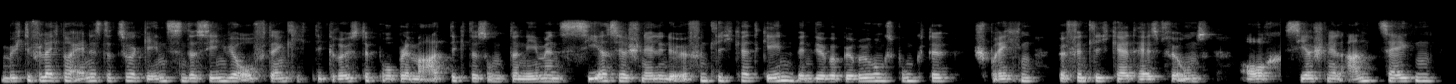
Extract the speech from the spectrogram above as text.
möchte vielleicht noch eines dazu ergänzen. Da sehen wir oft eigentlich die größte Problematik, dass Unternehmen sehr, sehr schnell in die Öffentlichkeit gehen. Wenn wir über Berührungspunkte sprechen, Öffentlichkeit heißt für uns auch sehr schnell Anzeigen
